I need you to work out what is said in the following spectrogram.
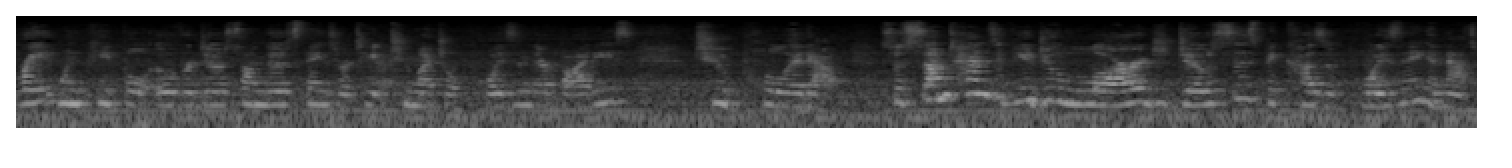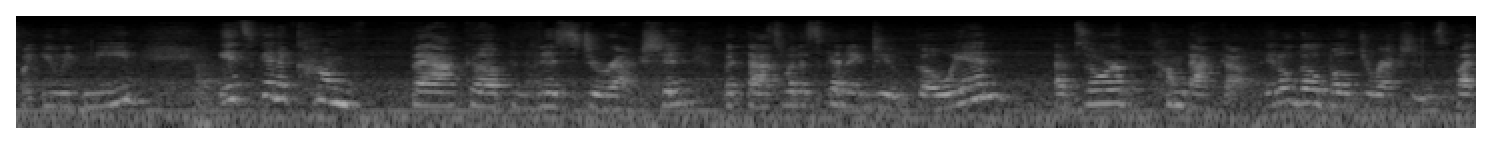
great when people overdose on those things or take too much or poison their bodies to pull it out. So sometimes if you do large doses because of poisoning, and that's what you would need, it's gonna come back up this direction, but that's what it's gonna do. Go in, absorb, come back up. It'll go both directions, but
